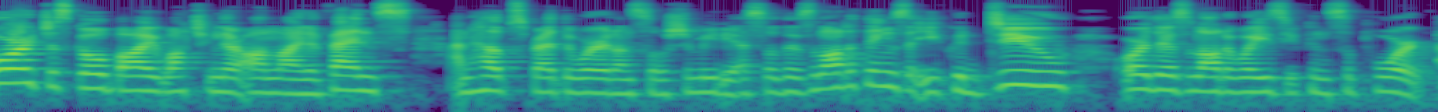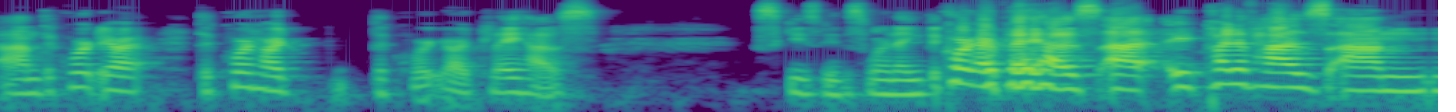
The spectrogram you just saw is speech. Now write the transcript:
or just go by watching their online events and help spread the word on social media. So there's a lot of things that you could do, or there's a lot of ways you can support. Um, the courtyard, the courtyard, the courtyard playhouse. Excuse me, this morning. The Courtyard Playhouse. Uh, it kind of has um,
